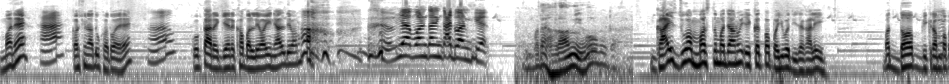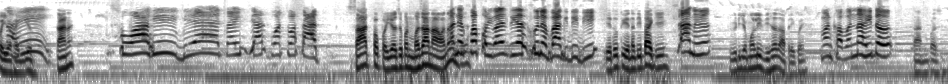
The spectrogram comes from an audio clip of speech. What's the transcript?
મને? હા. કશું ના દુખતો હે? હા કોક તારે ઘેર ખબર લેવા આવીને હાલ દેવાનું. બે ફોન કરીને કાઢવાનું ઘેર. બધા હરામી હો બેટા. ગાઈસ જુઓ મસ્ત મજાનું એક જ પપૈયું વધી છે ખાલી. બધા વિક્રમ પપૈયા ખાઈ ગયો. તાને? સોહી બે ત્રણ ચાર પાંચ છ સાત. સાત પપૈયા છે પણ મજા ના આવે અને ને એક પપડી વાળી તે કોને ભાગી દીધી. એ તો તું એનાથી ભાગી. સાન વિડિયો મળી દીધી છે આપણે કોઈ. મને ખબર નહીં તો. તાન પછી.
